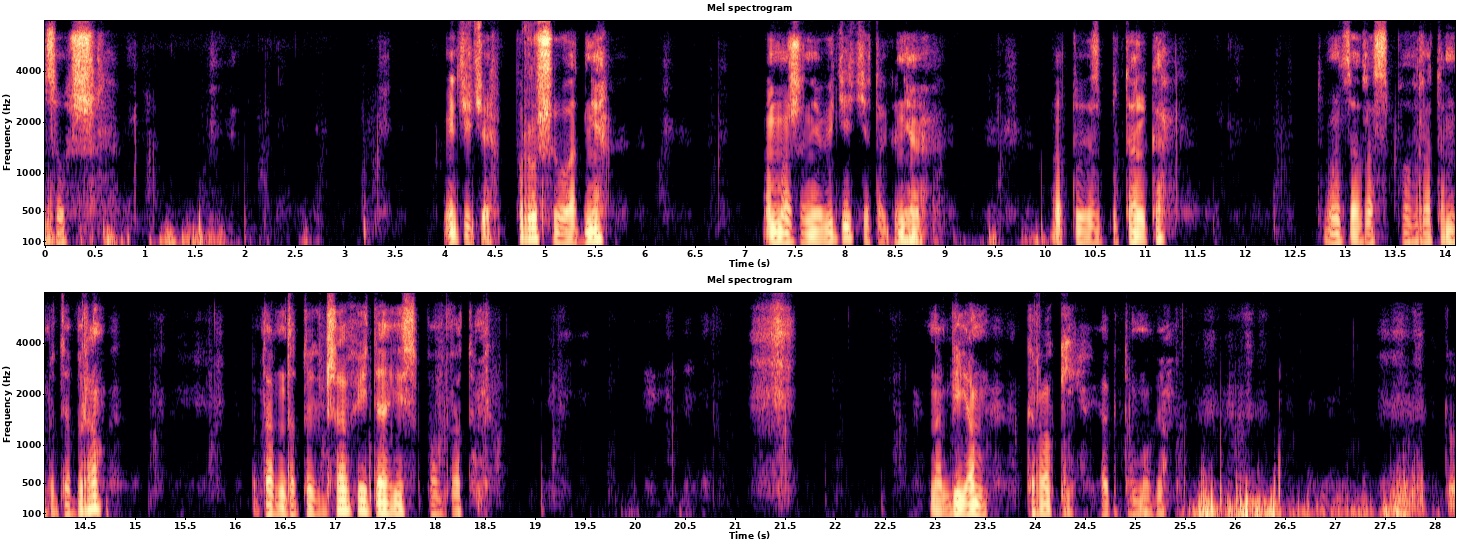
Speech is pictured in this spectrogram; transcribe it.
Cóż. Widzicie, pruszy ładnie. A może nie widzicie tego, nie wiem. O, tu jest butelka. To zaraz z powrotem będę brał. Tam do tych drzew idę i z powrotem. Nabijam kroki, jak to mówią. Tu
